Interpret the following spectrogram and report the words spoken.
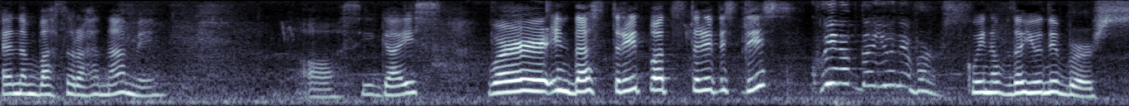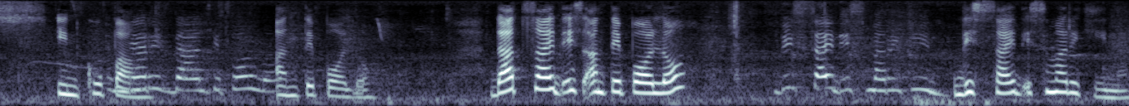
And ang basurahan namin. Oh, see guys. We're in the street. What street is this? Queen of the Universe. Queen of the Universe in And there Kupang, is the Antipolo. Antipolo. That side is Antipolo. This side is Marikin. This side is Marikina.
